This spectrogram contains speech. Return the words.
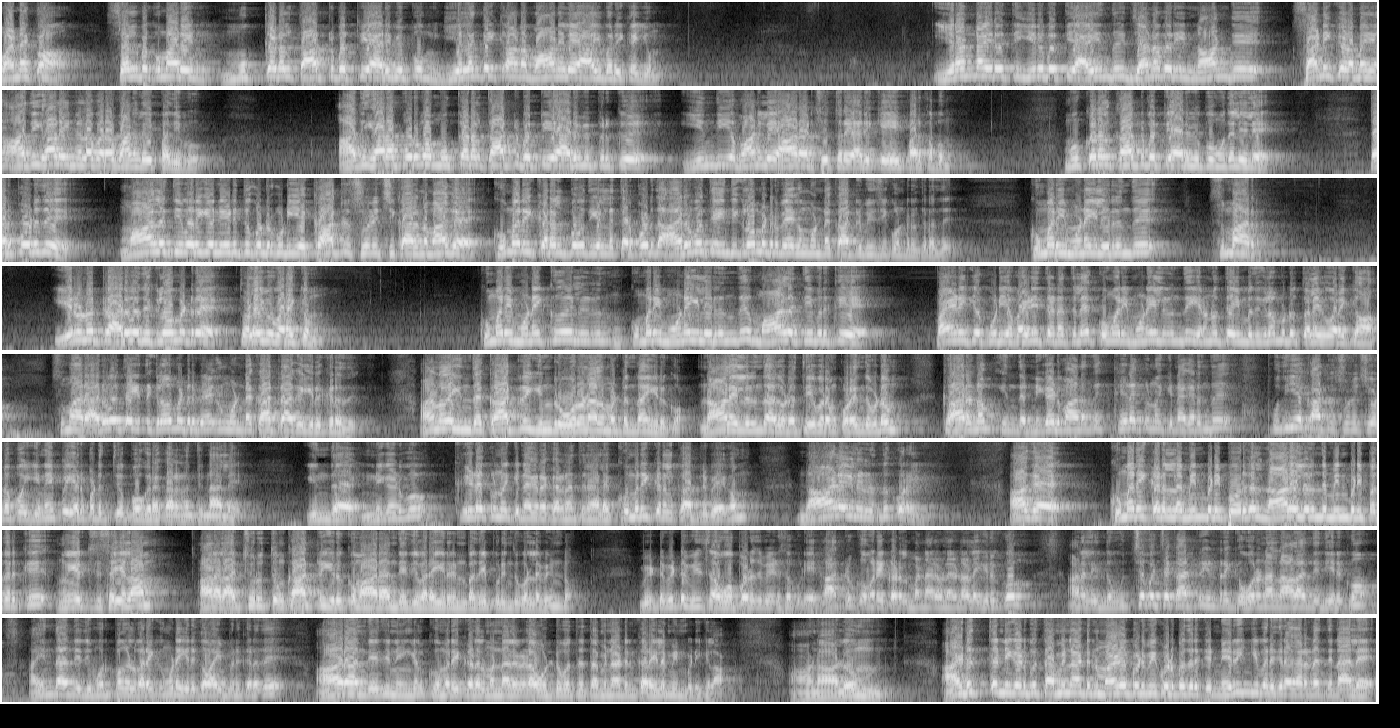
வணக்கம். செல்வகுமாரின் முக்கடல் காற்று பற்றிய அறிவிப்பும் இலங்கைக்கான வானிலை ஆய்வறிக்கையும். இரண்டாயிரத்தி இருபத்தி ஐந்து ஜனவரி நான்கு சனிக்கிழமை அதிகாலை நிலவர வானிலை பதிவு. அதிகாரப்பூர்வ முக்கடல் காற்று பற்றிய அறிவிப்பிற்கு இந்திய வானிலை ஆராய்ச்சித்துறை அறிக்கையை பார்க்கவும். முக்கடல் காற்று பற்றிய அறிவிப்பு முதலிலே. தற்பொழுது மாலத்தி வருகை நீடித்துக் கொண்டிருக்கூடிய காற்று சுழற்சி காரணமாக குமரி கடல் பகுதிகளில் தற்பொழுது அறுபத்தி ஐந்து கிலோமீட்டர் வேகம் கொண்ட காற்று வீசிக் கொண்டிருக்கிறது. குமரி முனையிலிருந்து சுமார் இருநூற்று அறுபது கிலோமீட்டர் தொலைவு வரைக்கும் குமரி முனைக்கு குமரி முனையிலிருந்து மாலத்தீவிற்கு பயணிக்கக்கூடிய வழித்தடத்தில் குமரி முனையிலிருந்து இருநூத்தி ஐம்பது கிலோமீட்டர் தொலைவு வரைக்கும் சுமார் 65 கிலோமீட்டர் வேகம் கொண்ட காற்றாக இருக்கிறது. ஆனால் இந்த காற்று இன்று ஒரு நாள் மட்டும்தான் இருக்கும். நாளையிலிருந்து அதோட தீவிரம் குறைந்துவிடும். காரணம் இந்த நிகழ்வானது கிழக்கு நோக்கி நகர்ந்து புதிய காற்று சுழற்சியோட போய் இணைப்பை ஏற்படுத்தி போகிற காரணத்தினாலே. இந்த நிகழ்வு கிழக்கு நோக்கி நகர காரணத்தினாலே குமரிக்கடல் காற்று வேகம் நாளையிலிருந்து குறையும். ஆக குமரிக்கடலில் மீன்பிடிப்பவர்கள் நாளையிலிருந்து மீன்பிடிப்பதற்கு முயற்சி செய்யலாம். ஆனால் அச்சுறுத்தும் காற்று இருக்கும் ஆறாம் தேதி வரை என்பதை புரிந்து கொள்ள வேண்டும். விட்டு விட்டு வீச ஓப்படுது வீசக்கூடிய காற்று குமரி கடல் மன்னார் இருக்கும். ஆனால் இந்த உச்சபட்ச காற்று இன்றைக்கு ஒரு நாள் நாலாம் தேதி இருக்கும். ஐந்தாம் தேதி முற்பகல் வரைக்கும் கூட இருக்க வாய்ப்பு இருக்கிறது. ஆறாம் தேதி நீங்கள் குமரி கடல் மன்னார் விழா ஒட்டுமொத்த தமிழ்நாட்டின் கரையில் மீன் பிடிக்கலாம். ஆனாலும் அடுத்த நிகழ்வு தமிழ்நாட்டின் மழை பிடிப்பை கொடுப்பதற்கு நெருங்கி வருகிற காரணத்தினாலே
